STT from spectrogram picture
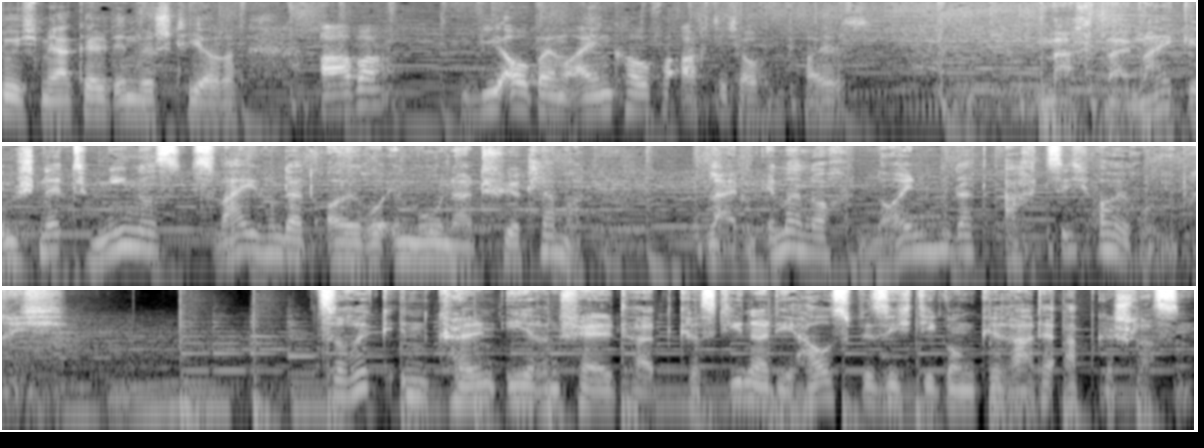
ich mehr Geld investiere. Aber wie auch beim Einkaufen achte ich auf den Preis. Macht bei Mike im Schnitt minus 200 Euro im Monat für Klamotten. Bleiben immer noch 980 Euro übrig. Zurück in Köln-Ehrenfeld hat Christina die Hausbesichtigung gerade abgeschlossen.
